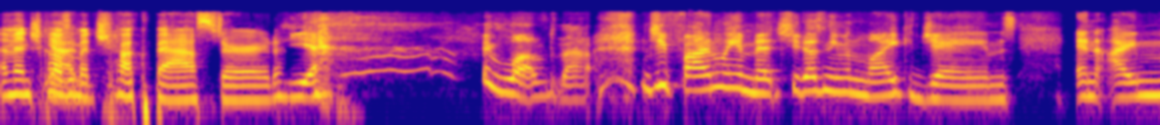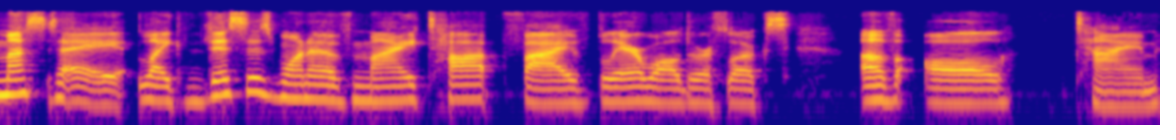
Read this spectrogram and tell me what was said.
And then she calls Yeah. him a Chuck bastard. yeah. I loved that. And she finally admits she doesn't even like James. And I must say, like, this is one of my top five Blair Waldorf looks of all time.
